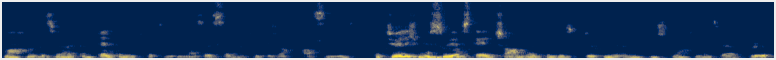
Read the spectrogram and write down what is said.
machen, dass wir halt dann Geld damit verdienen. Also es soll natürlich auch passen. Und natürlich müssen wir aufs Geld schauen, weil Verlust dürfen wir damit nicht machen, das wäre blöd.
